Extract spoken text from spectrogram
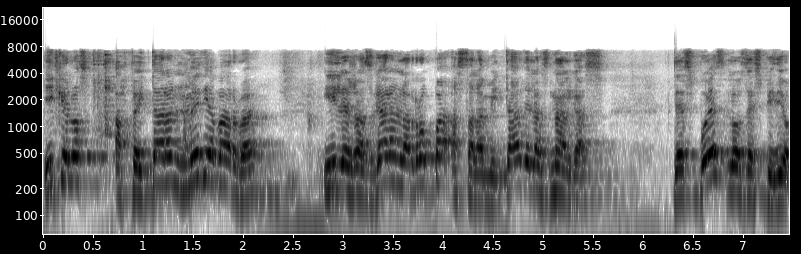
y que los afeitaran media barba y les rasgaran la ropa hasta la mitad de las nalgas. Después los despidió.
